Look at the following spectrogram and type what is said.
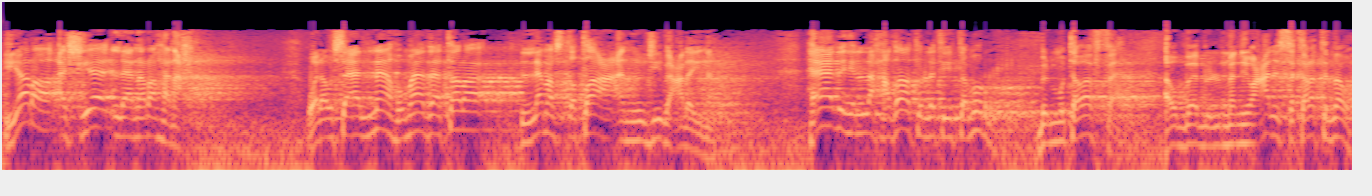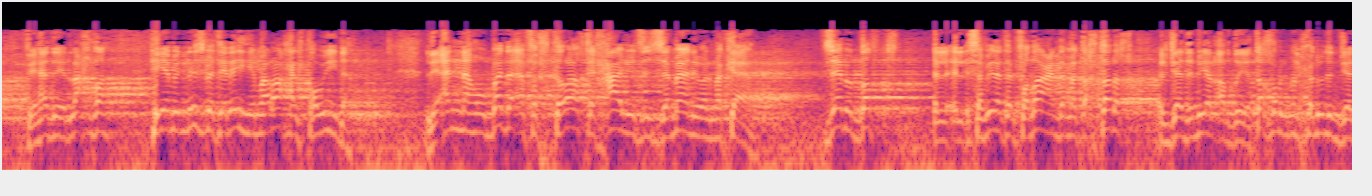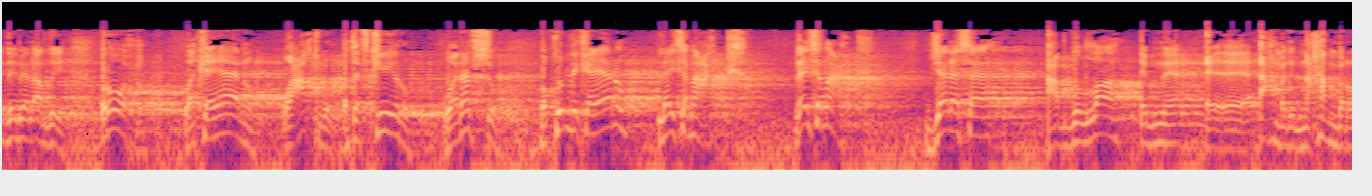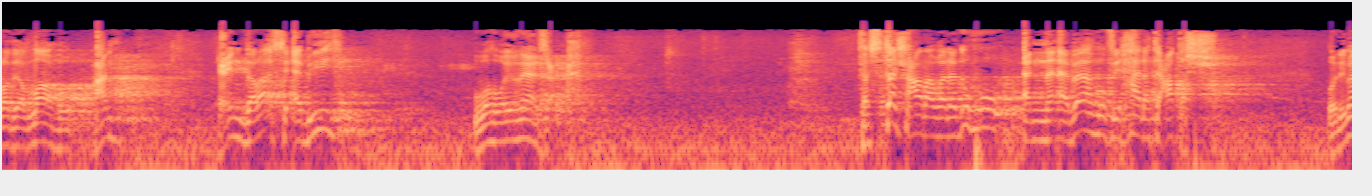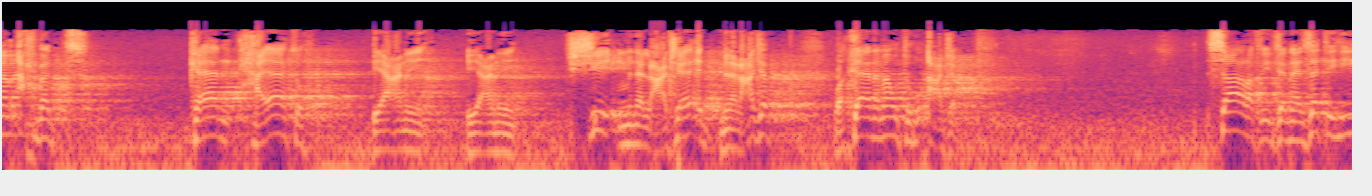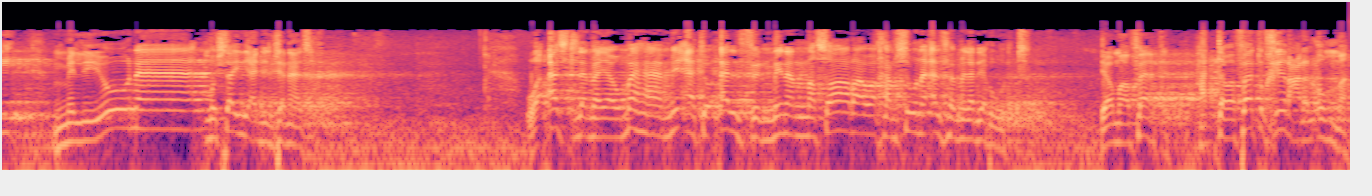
يرى أشياء لا نراها نحن. ولو سألناه ماذا ترى لما استطاع أن يجيب علينا. هذه اللحظات التي تمر بالمتوفى أو بمن يعالج سكرات الموت. في هذه اللحظة هي بالنسبة إليه مراحل طويلة لأنه بدأ في اختراق حاجز الزمان والمكان زي بالضبط سفينة الفضاء عندما تخترق الجاذبية الأرضية تخرج من حدود الجاذبية الأرضية. روحه وكيانه وعقله وتفكيره ونفسه وكل كيانه ليس معك ليس معك. جلس عبد الله بن آه، أحمد بن حنبل رضي الله عنه عند رأس أبيه وهو ينازع. فاستشعر ولده أن أباه في حالة عطش. والإمام أحمد كان حياته يعني يعني شيء من العجائب من العجب وكان موته أعجب. سار في جنازته مليون مشيع للجنازة وأسلم يومها مئة ألف من النصارى وخمسون ألفا من اليهود. يوم وفاته. حتى وفاته خير على الأمة.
